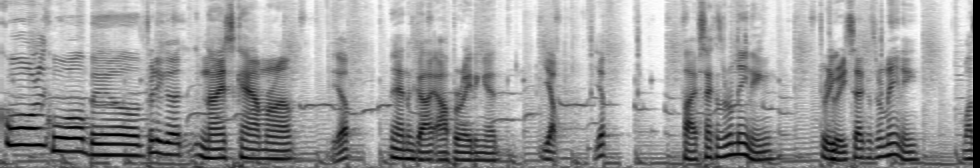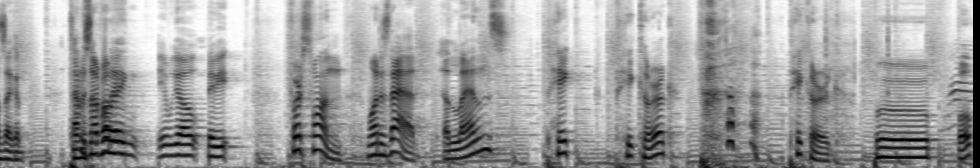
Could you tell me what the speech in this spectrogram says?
Cool. Cool build. Pretty good. Nice camera. Yep. And a guy operating it. Yep. Yep. Five seconds remaining. Three. Three seconds remaining. One second. Time to start voting. Here we go. Baby. First one. What is that? A lens. Pick. Pickerk. Pickerg. Boop. Boop.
